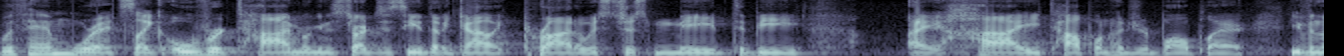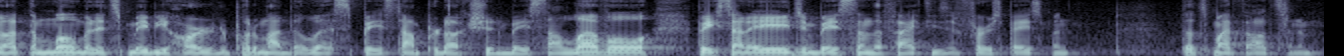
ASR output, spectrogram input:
with him where it's like over time we're to start to see that a guy like Pratto is just made to be a high top 100 ball player, even though at the moment it's maybe harder to put him on the list based on production, based on level, based on age, and based on the fact he's a first baseman. That's my thoughts on him.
